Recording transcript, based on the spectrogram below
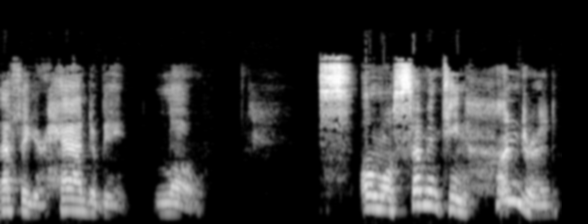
That figure had to be low. Almost 1,700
